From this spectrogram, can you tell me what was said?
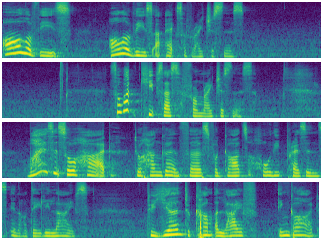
all of these, all of these are acts of righteousness. So, what keeps us from righteousness? Why is it so hard to hunger and thirst for God's holy presence in our daily lives? To yearn to come alive in God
